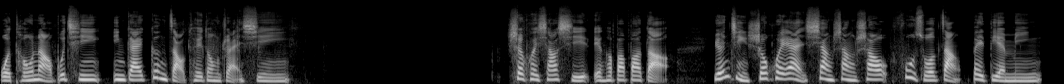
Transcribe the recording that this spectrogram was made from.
我头脑不清，应该更早推动转型。”社会消息，联合报报道，远景收贿案向上烧，副所长被点名，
